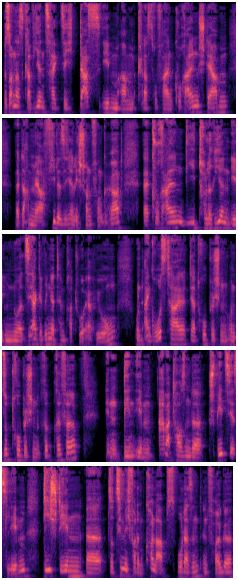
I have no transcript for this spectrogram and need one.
besonders gravierend zeigt sich das eben am katastrophalen Korallensterben. Äh, da haben ja viele sicherlich schon von gehört. Äh, Korallen, die tolerieren eben nur sehr geringe Temperaturerhöhungen und ein Großteil der tropischen und subtropischen Riffe in denen eben abertausende Spezies leben, die stehen äh, so ziemlich vor dem Kollaps oder sind infolge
